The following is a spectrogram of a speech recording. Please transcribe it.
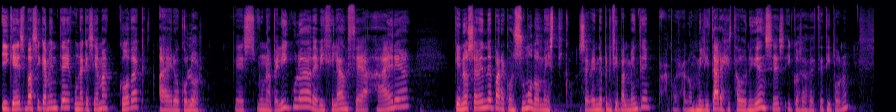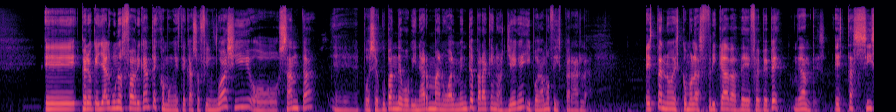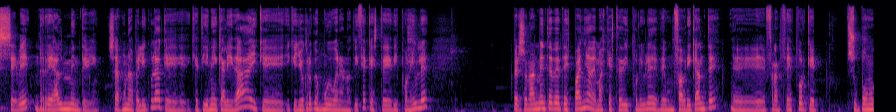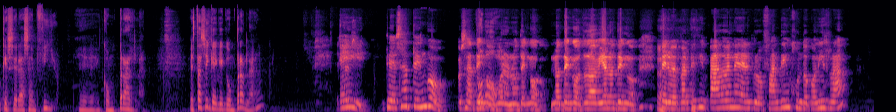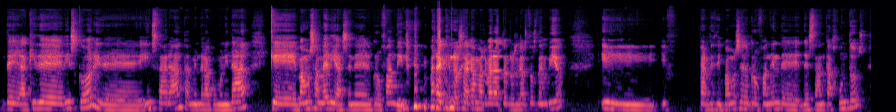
y que es básicamente una que se llama Kodak Aerocolor que es una película de vigilancia aérea que no se vende para consumo doméstico. Se vende principalmente pues, a los militares estadounidenses y cosas de este tipo, ¿no? Eh, pero que ya algunos fabricantes, como en este caso Filmwashi o Santa, eh, pues se ocupan de bobinar manualmente para que nos llegue y podamos dispararla. Esta no es como las fricadas de FPP de antes. Esta sí se ve realmente bien. O sea, es una película que, tiene calidad y que, y que yo creo que es muy buena noticia que esté disponible personalmente desde España, además que esté disponible desde un fabricante eh, francés, porque supongo que será sencillo eh, comprarla. Esta sí que hay que comprarla, ¿eh? Ey, de esa tengo, o sea, tengo, bueno, no tengo, no tengo, todavía no tengo, pero he participado en el crowdfunding junto con Isra, de aquí de Discord y de Instagram, también de la comunidad, que vamos a medias en el crowdfunding para que nos haga más barato los gastos de envío. Y, y participamos en el crowdfunding de, Santa juntos.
